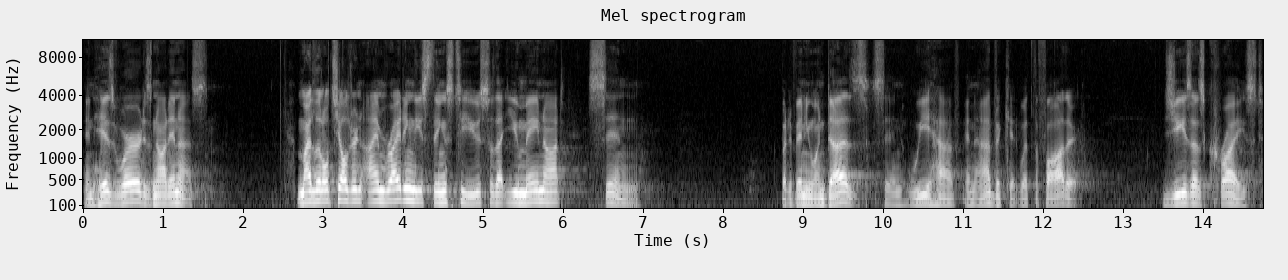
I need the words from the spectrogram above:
and his word is not in us. My little children, I am writing these things to you so that you may not sin. But if anyone does sin, we have an advocate with the Father, Jesus Christ,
